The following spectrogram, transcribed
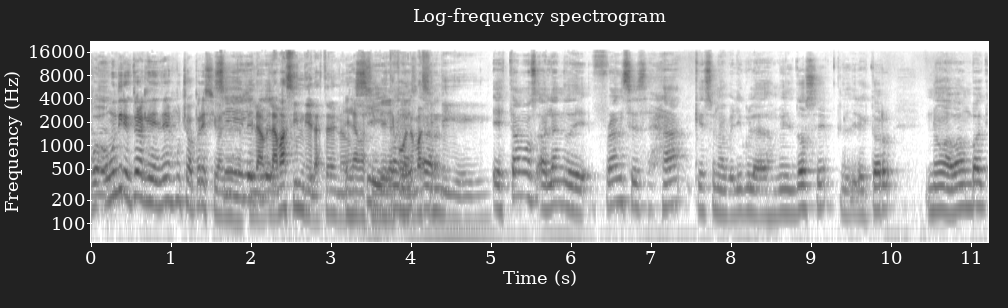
no. Un director al que le tenés mucho aprecio. al Sí, menos. le- La, la más indie de las tres, ¿no? Es la más Sí, indie bueno, la más ver. indie. Estamos hablando de Frances Ha, que es una película de 2012 del director Noah Baumbach.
